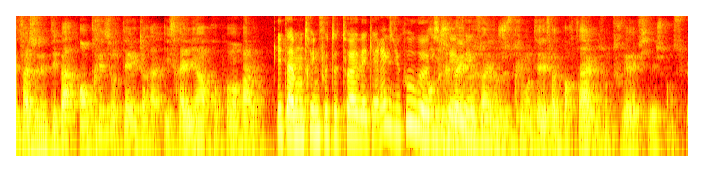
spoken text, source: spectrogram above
Enfin, je n'étais pas entré sur le territoire israélien à proprement parler. Et t'as montré une photo de toi avec Alex du coup non, j'ai pas eu besoin, ils ont juste pris mon téléphone portable, ils ont tout vérifié, je pense que.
